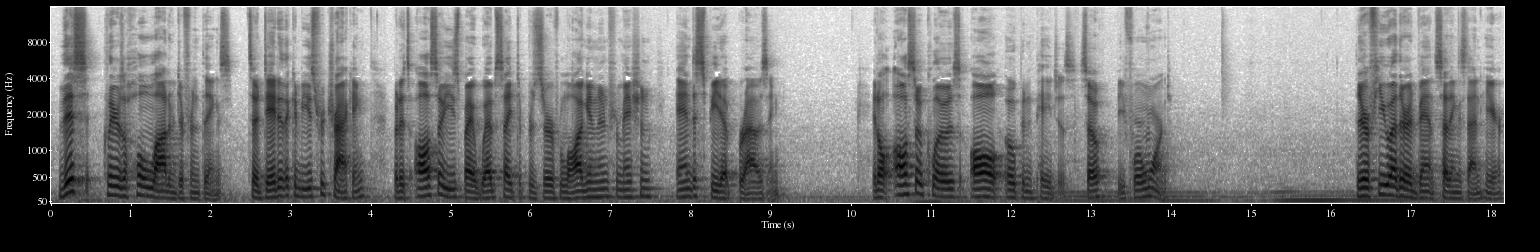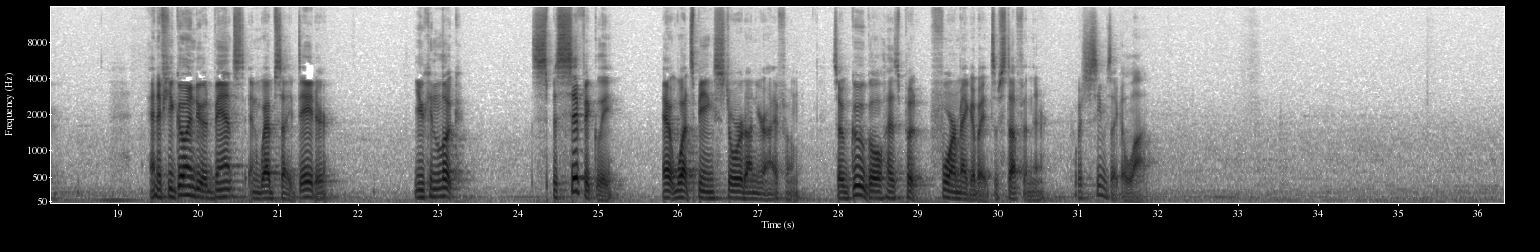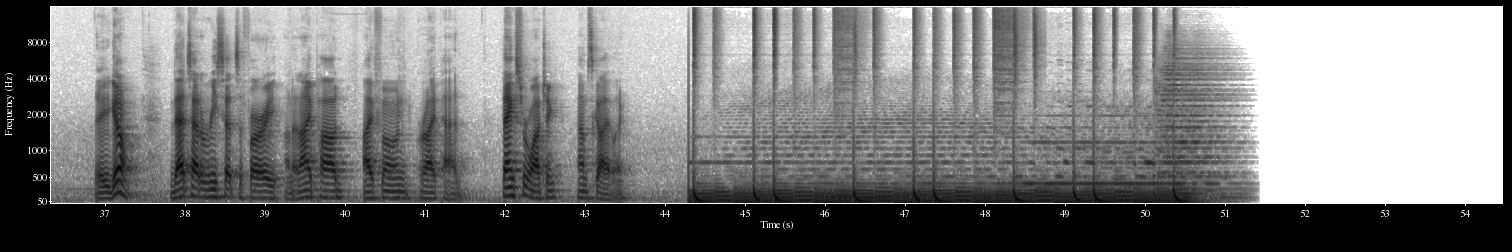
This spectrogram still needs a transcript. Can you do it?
This clears a whole lot of different things. So data that can be used for tracking, but it's also used by a website to preserve login information and to speed up browsing. It'll also close all open pages, so be forewarned. There are a few other advanced settings down here. And if you go into Advanced and Website Data, you can look specifically at what's being stored on your iPhone. So Google has put 4 megabytes of stuff in there, which seems like a lot. There you go. That's how to reset Safari on an iPod, iPhone, or iPad. Thanks for watching. I'm Skylar.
